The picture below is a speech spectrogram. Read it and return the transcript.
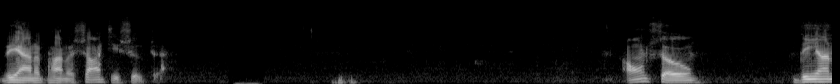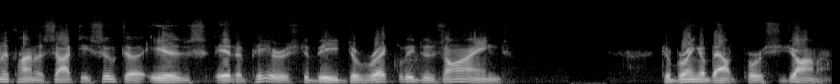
the Anapanasati Sutta. Also, the Anapanasati Sutta is, it appears to be directly designed to bring about first jhana.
